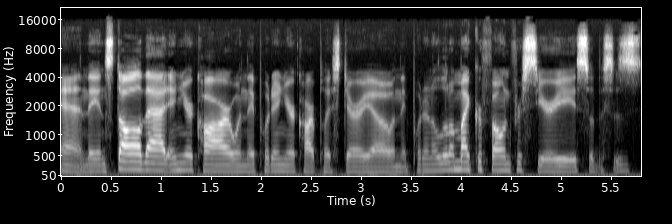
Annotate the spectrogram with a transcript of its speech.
And they install that in your car when they put in your CarPlay stereo, and they put in a little microphone for Siri. So this is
